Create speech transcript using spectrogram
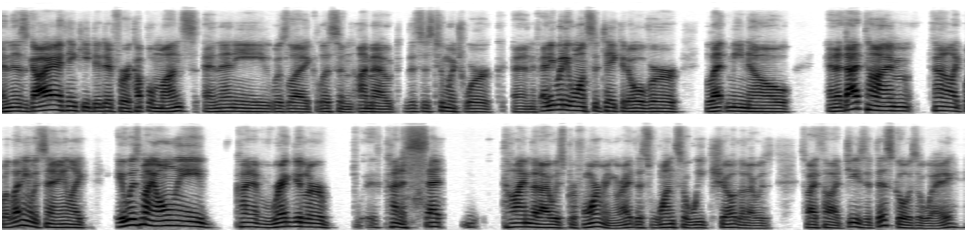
and this guy, I think he did it for a couple months, and then he was like, "Listen, I'm out. This is too much work. And if anybody wants to take it over, let me know." And at that time, kind of like what Lenny was saying, like it was my only kind of regular, kind of set time that I was performing, right? This once a week show that I was. So I thought, geez, if this goes away,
